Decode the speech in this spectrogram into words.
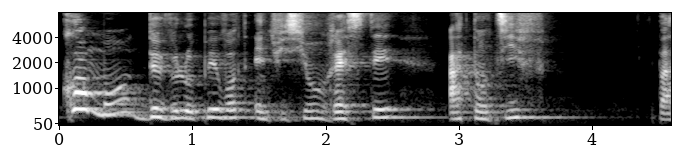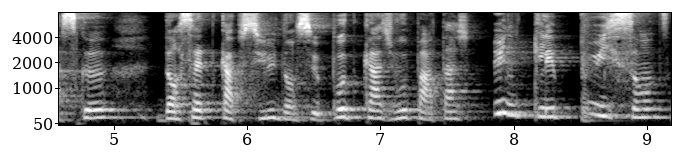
comment développer votre intuition, restez attentif parce que dans cette capsule, dans ce podcast, je vous partage une clé puissante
